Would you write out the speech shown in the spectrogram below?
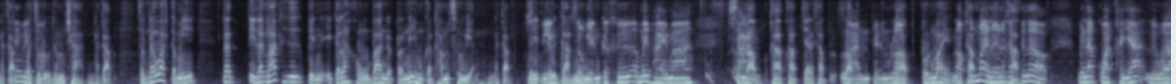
นะครับใจใบตองวัสดุธรรมชาตินะครับส่วนทางวัดก็มีและที่หลักๆคือเป็นเอกลักษณ์ของหมู่บ้านเดี๋ยวตอนนี้ผมก็ทำเสวียนนะครับโซเวียนในการโซเวียนก็คือเอาไม้ไผ่มาสารรอบครับครับใช่ครับรอบสารเป็นรอบต้นไม้รอบะคต้นไม้เลยแล้วก็ครับเสร็จแล้วเวลากวาดขยะหรือว่า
